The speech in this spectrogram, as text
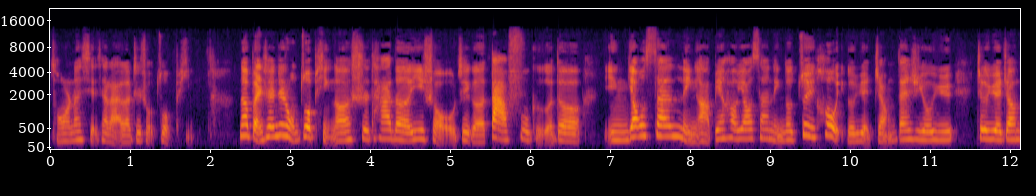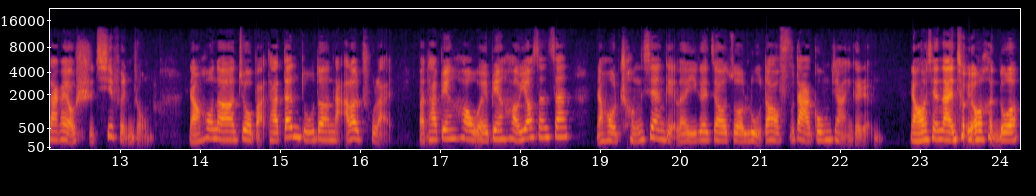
从而呢，写下来了这首作品。那本身这种作品呢，是他的一首这个大赋格的嗯幺三零啊，编号幺三零的最后一个乐章。但是由于这个乐章大概有十七分钟，然后呢就把它单独的拿了出来，把它编号为编号幺三三，然后呈现给了一个叫做鲁道夫大公这样一个人。然后现在就有很多。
